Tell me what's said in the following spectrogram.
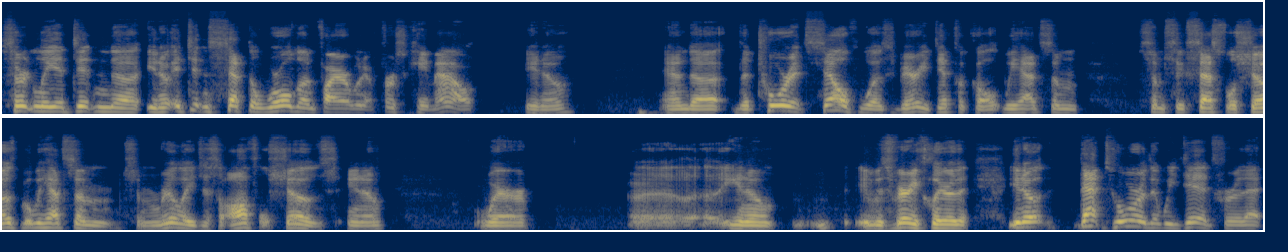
certainly it didn't uh, you know it didn't set the world on fire when it first came out you know and uh, the tour itself was very difficult we had some some successful shows but we had some some really just awful shows you know where uh, you know it was very clear that you know that tour that we did for that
